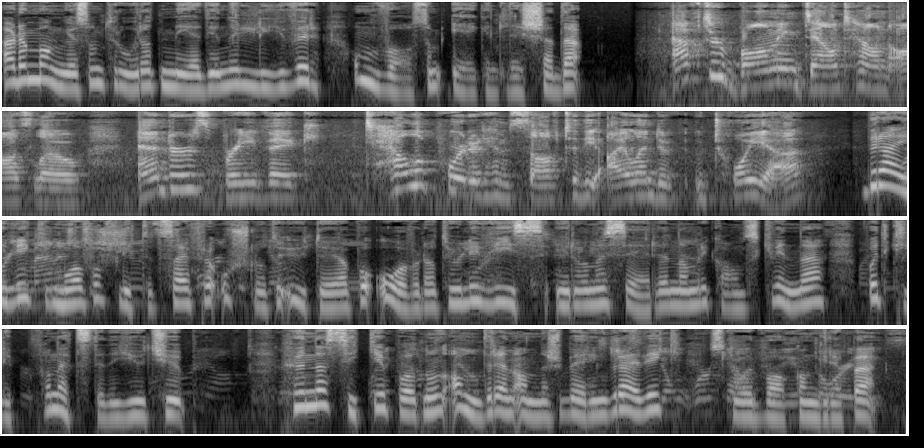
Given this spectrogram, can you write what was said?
er det mange som tror at mediene lyver om hva som egentlig skjedde. After bombing downtown Oslo, Anders Breivik teleported himself to the island of Utoya. Breivik må ha forflyttet seg fra Oslo til Utøya på overnaturlig vis, ironiserer en amerikansk kvinne på et klipp på nettstedet YouTube. Hun er sikker på at noen andre enn Anders Behring Breivik står bak angrepet.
